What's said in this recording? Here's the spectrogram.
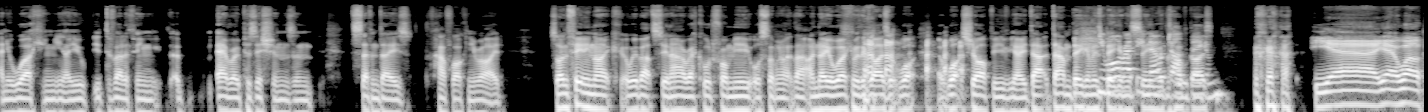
and you're working, you know, you're, you're developing uh, aero positions and seven days, how far can you ride? So I'm feeling like are we about to see an hour record from you or something like that? I know you're working with the guys at what at what shop? You, know, Dan Bigham is you big in the scene with the Huub guys. yeah, yeah. Well,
